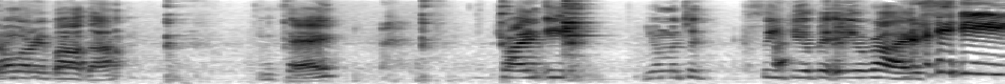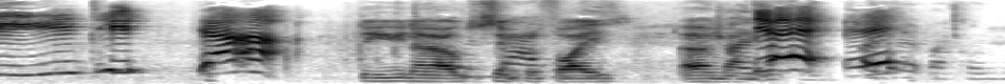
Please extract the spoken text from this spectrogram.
Don't worry about that. Okay? Try and eat. You want me to feed you a bit of your rice? Do you know how to simplify? Um, Try and eat. I put it back on.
